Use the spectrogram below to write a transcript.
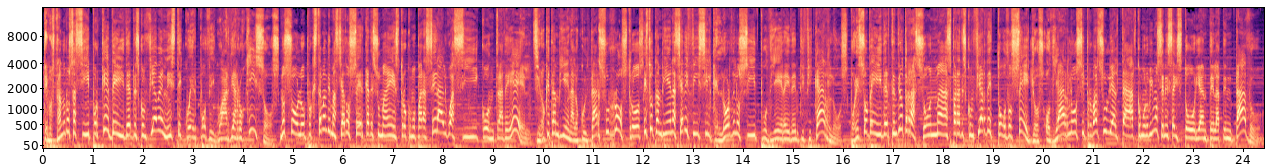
Demostrándonos así por qué Vader desconfiaba en este cuerpo de guardias rojizos. No solo porque estaban demasiado cerca de su maestro como para hacer algo así contra de él, sino que también al ocultar sus rostros, esto también hacía difícil que el Lord de los Sith pudiera identificarlos. Por eso Vader tendría otra razón más para desconfiar de todos ellos, odiarlos y probar su lealtad como lo vimos en esa historia ante el atentado.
